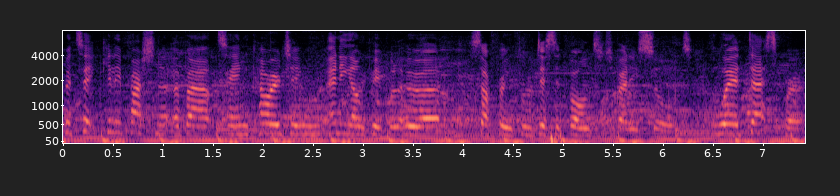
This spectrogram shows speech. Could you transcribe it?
particularly passionate about encouraging any young people who are suffering from disadvantage of any sort. We're desperate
